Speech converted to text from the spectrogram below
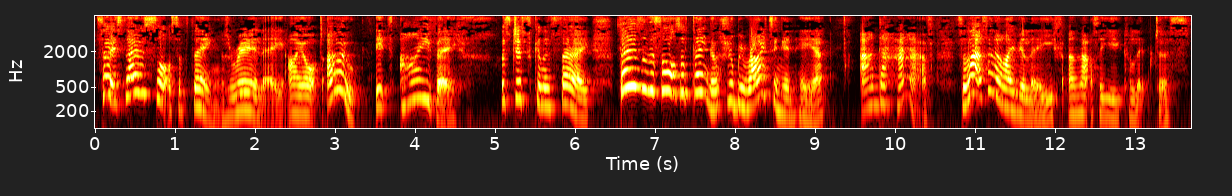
So it's those sorts of things, really. I ought, oh, it's ivy. I was just going to say, those are the sorts of things I should be writing in here. And I have. So that's an ivy leaf and that's a eucalyptus.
